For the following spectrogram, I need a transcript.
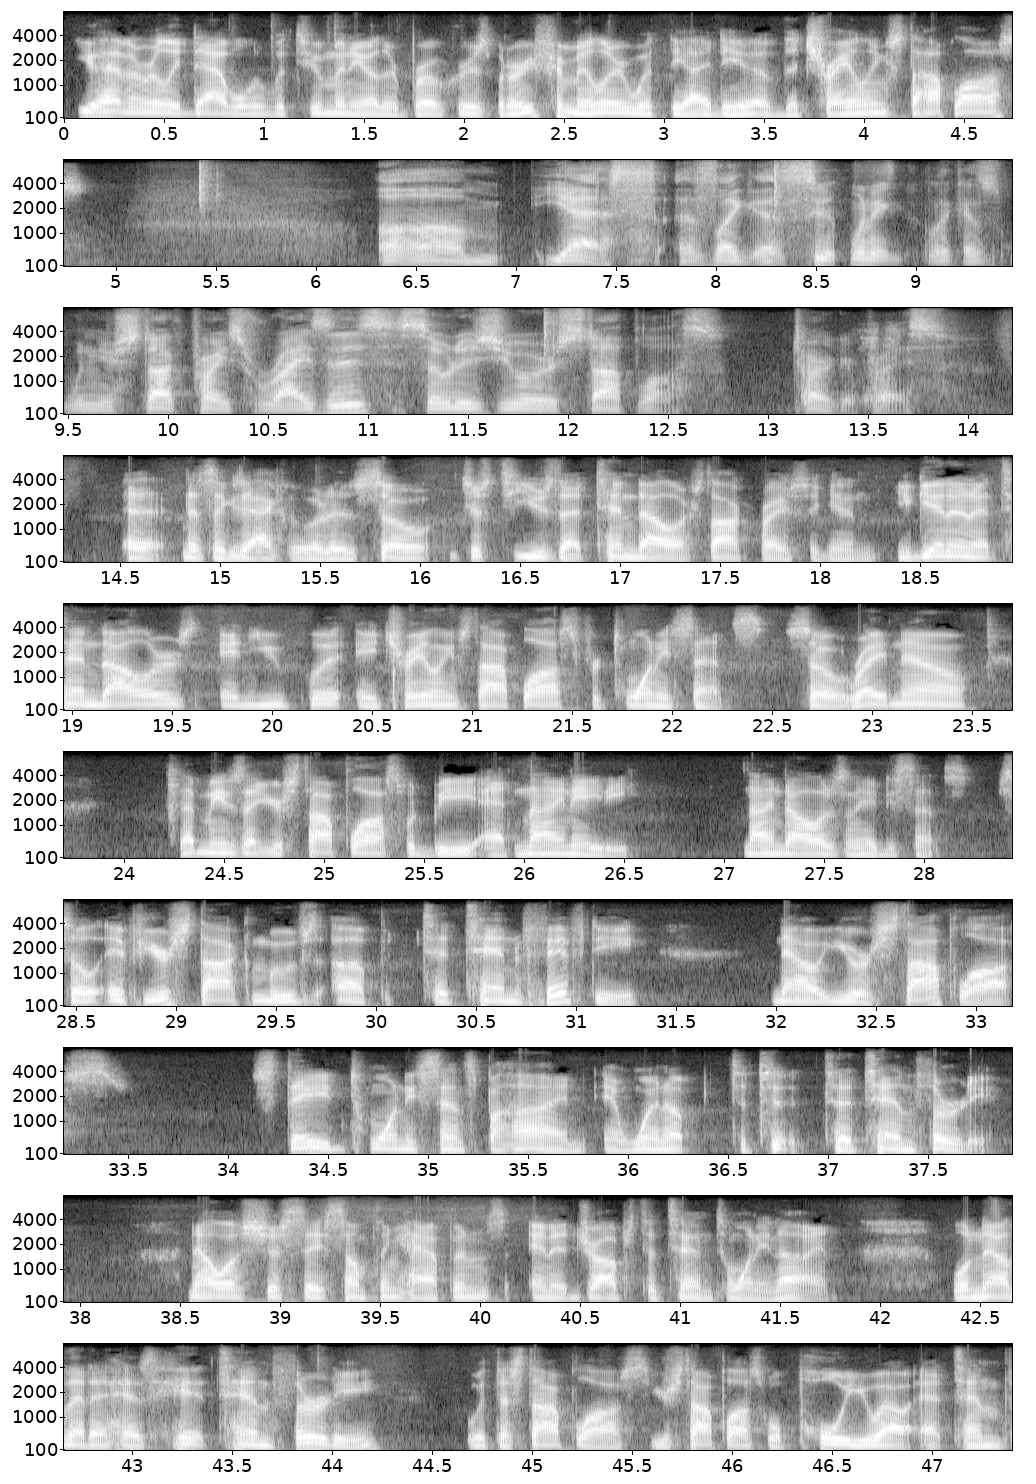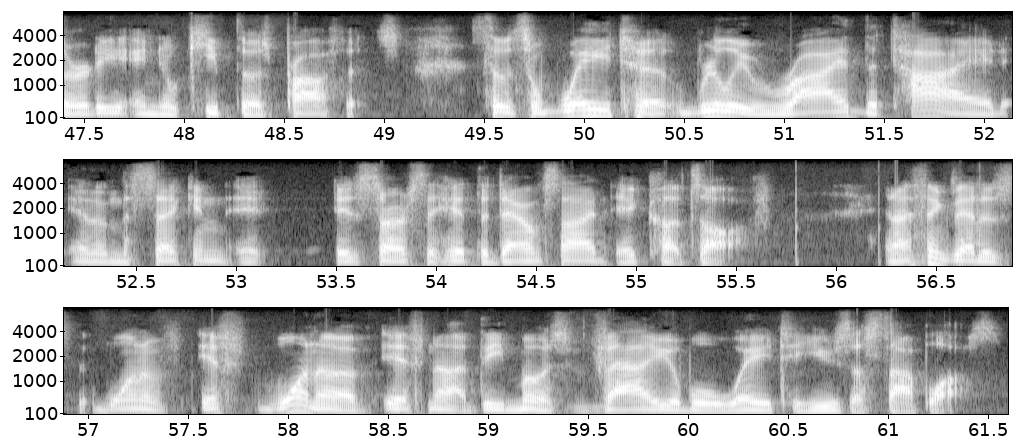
you haven't really dabbled with too many other brokers, but are you familiar with the idea of the trailing stop loss? Um. Yes. As like as soon when it like as when your stock price rises, so does your stop loss target price. Uh, that's exactly what it is. So just to use that ten dollar stock price again, you get in at ten dollars and you put a trailing stop loss for twenty cents. So right now, that means that your stop loss would be at nine eighty, nine dollars and eighty cents. So if your stock moves up to ten fifty, now your stop loss stayed twenty cents behind and went up to t- to ten thirty. Now let's just say something happens and it drops to ten twenty nine. Well, now that it has hit ten thirty with the stop loss, your stop loss will pull you out at 1030 and you'll keep those profits. So it's a way to really ride the tide and then the second it it starts to hit the downside, it cuts off. And I think that is one of if one of if not the most valuable way to use a stop loss.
